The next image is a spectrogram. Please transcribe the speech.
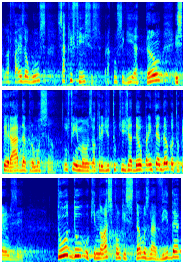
ela faz alguns sacrifícios para conseguir a tão esperada promoção. Enfim, irmãos, eu acredito que já deu para entender o que eu estou querendo dizer. Tudo o que nós conquistamos na vida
